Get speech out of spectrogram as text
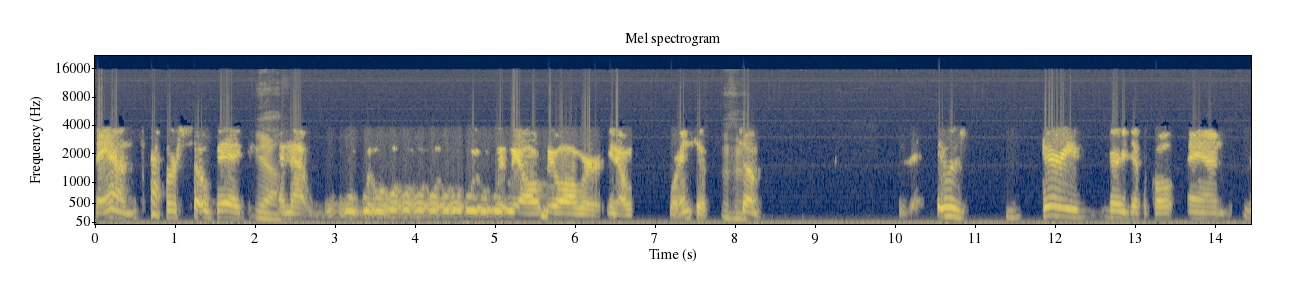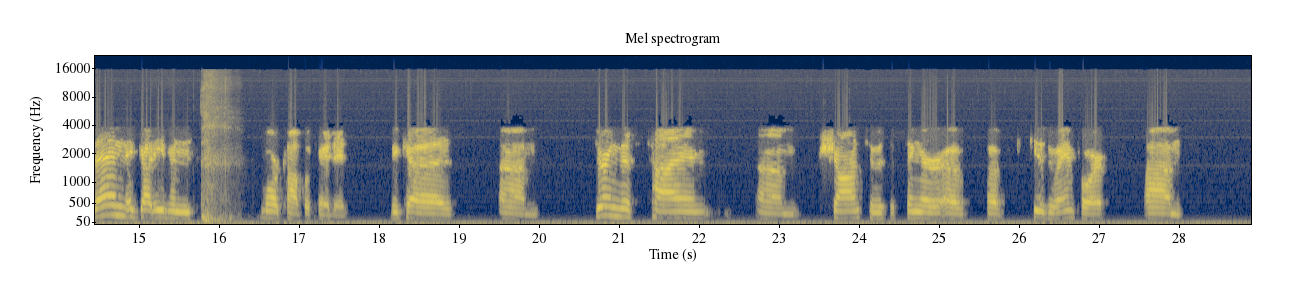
bands that were so big yeah. and that we, we, we, we all we all were you know were into. Mhm. So it was very very difficult, and then it got even more complicated because um, during this time, um, Sean, who is the singer of of Cues We Aim For, um,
